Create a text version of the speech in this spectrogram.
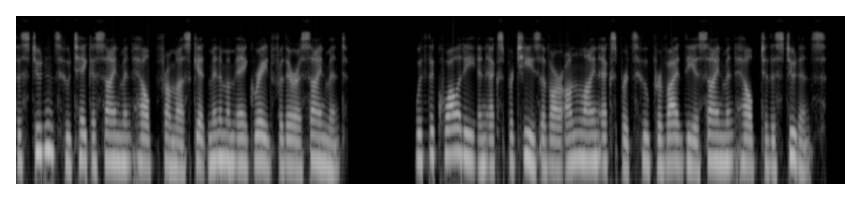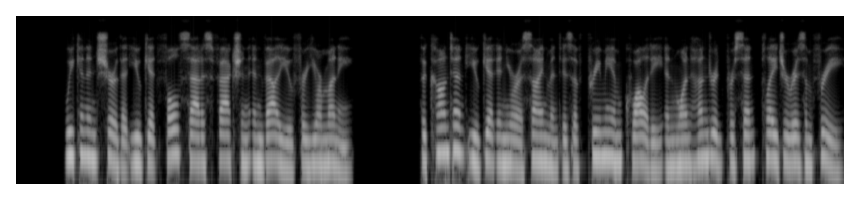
The students who take assignment help from us get minimum A grade for their assignment. With the quality and expertise of our online experts who provide the assignment help to the students, we can ensure that you get full satisfaction and value for your money. The content you get in your assignment is of premium quality and 100% plagiarism free.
